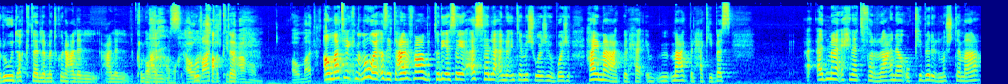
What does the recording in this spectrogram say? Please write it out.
رود أكثر لما تكون على ال على ال. أو ما تحكي. معهم أو ما تحكي أو ما معهم. تحكي ما هو قصدي تعرف معهم بطريقة سيئة أسهل لأنه أنت مش وجه بوجه هاي معك بالح... معك بالحكي بس قد ما إحنا تفرعنا وكبر المجتمع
